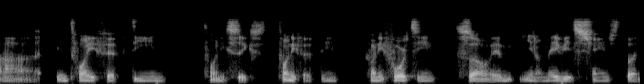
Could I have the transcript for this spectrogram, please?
uh, in 2015, 26, 2015, 2014. So it, you know maybe it's changed, but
